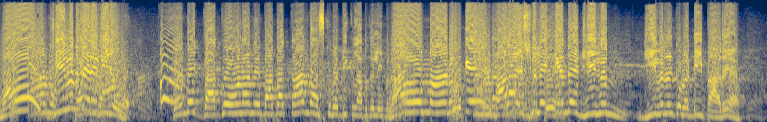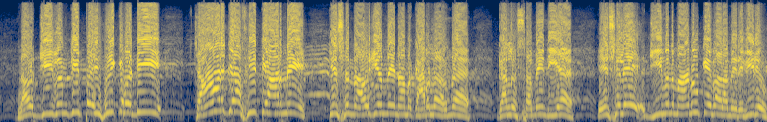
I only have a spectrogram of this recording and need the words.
ਲਓ, ਜੀਵਨ ਮੇਰੇ ਵੀਰੋ। ਕਹਿੰਦੇ ਗਾਗੋ ਉਹਨਾਂ ਨੇ ਬਾਬਾ ਕਾਹਨਦਾਸ ਕਬੱਡੀ ਕਲੱਬ ਦੇ ਲਈ ਬਣਾਇਆ। ਲਓ ਮਾਣੂ ਕੇ ਬਾਲਾ ਇਸ ਵੇਲੇ ਕਹਿੰਦੇ ਜੀਵਨ ਜੀਵਨ ਕਬੱਡੀ ਪਾ ਰਿਹਾ। ਲਓ ਜੀਵਨ ਦੀ ਪਈ ਹੋਈ ਕਬੱਡੀ। ਚਾਰ ਜਾਫੀ ਤਿਆਰ ਨੇ। ਕਿਸ ਨੌਜਵਾਨ ਦੇ ਨਾਲ ਮੁਕਾਬਲਾ ਹੁੰਦਾ ਹੈ। ਗੱਲ ਸਮੇਂ ਦੀ ਹੈ। ਇਸ ਵੇਲੇ ਜੀਵਨ ਮਾਣੂ ਕੇ ਵਾਲਾ ਮੇਰੇ ਵੀਰੋ।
